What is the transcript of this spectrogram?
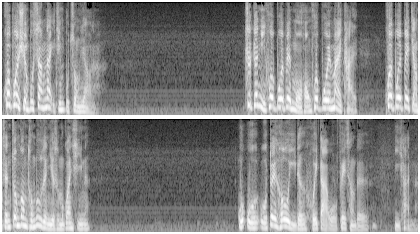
会不会选不上？那已经不重要了。这跟你会不会被抹红、会不会卖台、会不会被讲成中共同路人有什么关系呢？”我我我对侯友宜的回答，我非常的遗憾呐、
